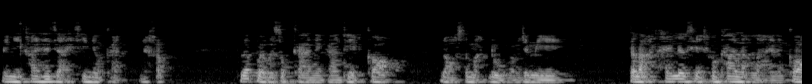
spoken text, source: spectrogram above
ไม่มีค่าใช้จ่ายเช่นเดียวกันนะครับ เพื่อเปิดประสบการณ์ในการเทรดก็ ลองสมัครดูมันจะมีตลาดให้เลือกเทรดค่อนข้างหลากหลาย แล้วก็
